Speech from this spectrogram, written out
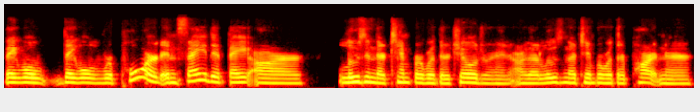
they will they will report and say that they are losing their temper with their children or they're losing their temper with their partner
